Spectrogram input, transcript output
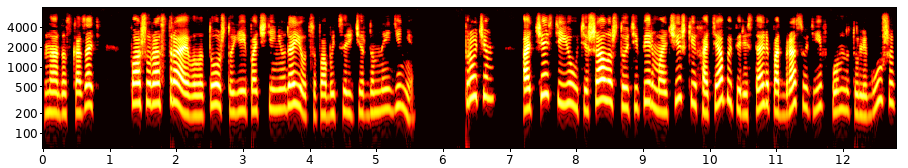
Надо сказать, Пашу расстраивало то, что ей почти не удается побыть с Ричардом наедине. Впрочем, Отчасти ее утешало, что теперь мальчишки хотя бы перестали подбрасывать ей в комнату лягушек,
